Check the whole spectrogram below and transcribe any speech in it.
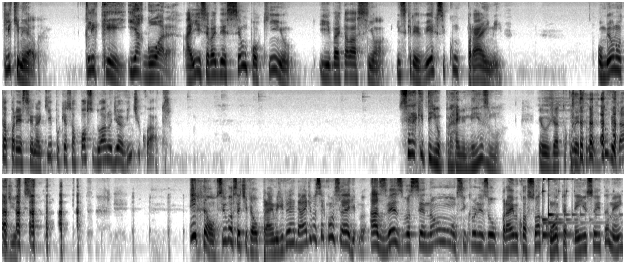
Clique nela. Cliquei. E agora? Aí você vai descer um pouquinho e vai estar lá assim, ó, inscrever-se com Prime. O meu não está aparecendo aqui porque só posso doar no dia 24. Será que tem o Prime mesmo? Eu já tô começando a duvidar disso. Então, se você tiver o Prime de verdade, você consegue. Às vezes você não sincronizou o Prime com a sua conta, tem isso aí também.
